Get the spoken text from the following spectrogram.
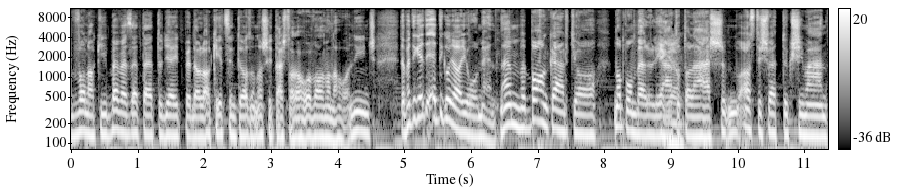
van, aki bevezetett, ugye itt például a kétszintű azonosítást valahol van, van, ahol nincs. De pedig eddig olyan jól ment, nem? Bankkártya, napon belüli Igen. átutalás, azt is vettük simán,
